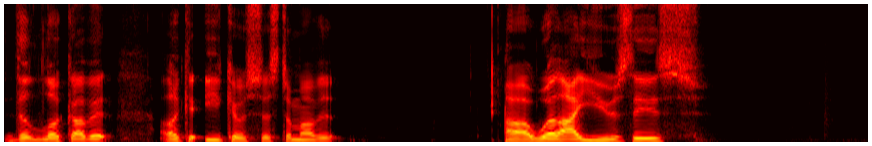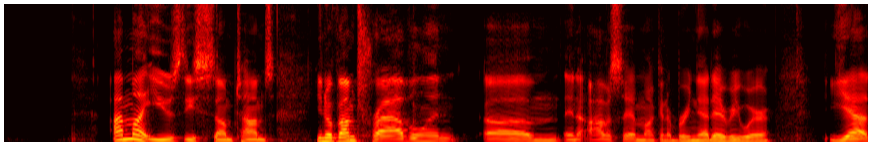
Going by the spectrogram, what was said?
the look of it. I like the ecosystem of it. Uh, will I use these? I might use these sometimes. You know, if I'm traveling, um, and obviously I'm not going to bring that everywhere. Yeah,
